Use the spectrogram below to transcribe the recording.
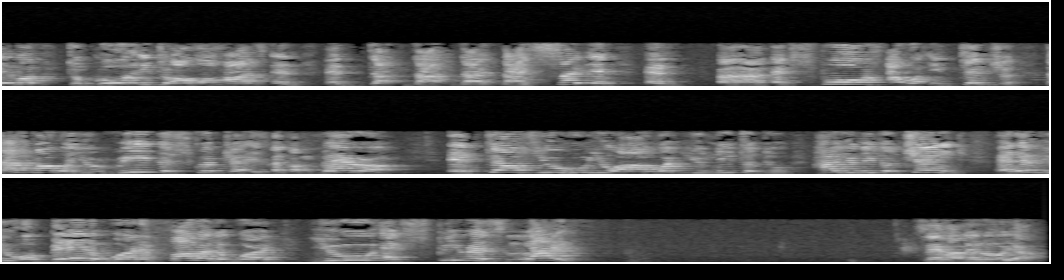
able to go into our hearts and, and di- di- di- dissect it and uh, expose our intention. That's why when you read the scripture, it's like a mirror. It tells you who you are, what you need to do, how you need to change. And if you obey the word and follow the word, you experience life. Say hallelujah.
